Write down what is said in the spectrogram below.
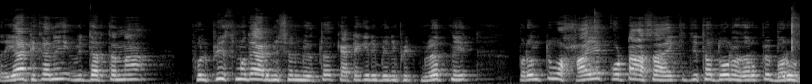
तर या ठिकाणी विद्यार्थ्यांना फुल फीसमध्ये ॲडमिशन मिळतं कॅटेगरी बेनिफिट मिळत नाहीत. परंतु हा एक कोटा असा आहे की जिथं दोन हजार रुपये भरून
